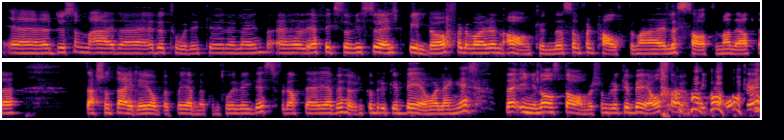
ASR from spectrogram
Eh, du som er eh, retoriker, Elaine. jag jeg fikk så visuelt bilde òg, for det var en annen kunde som fortalte meg, eller sa til meg det at det, det er så deilig å jobbe på hjemmekontor, Vigdis, for jeg behøver ikke å bruke bh lenger. Det er ingen av oss damer som bruker bh, sa hun. Tenkte, okay.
